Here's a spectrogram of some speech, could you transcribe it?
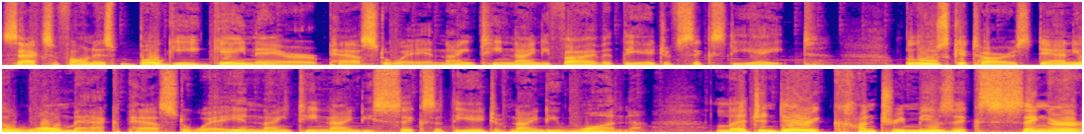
Saxophonist Bogie Gaynor passed away in 1995 at the age of 68. Blues guitarist Daniel Womack passed away in 1996 at the age of 91. Legendary country music singer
